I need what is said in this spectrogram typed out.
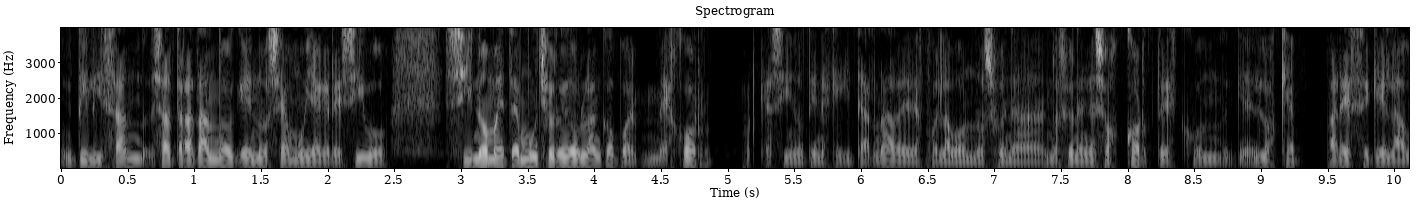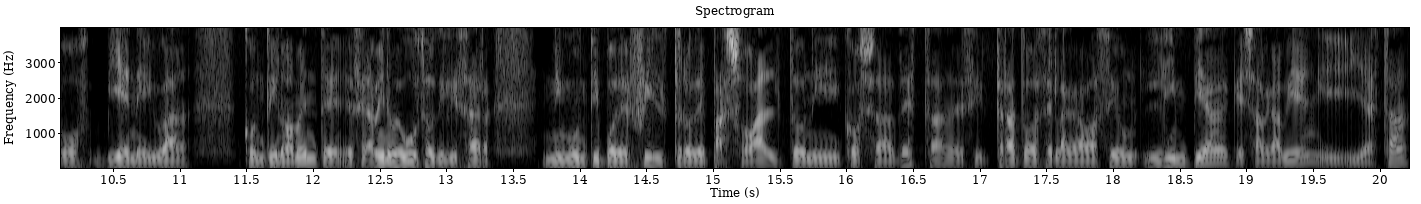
utilizando, o sea, tratando que no sea muy agresivo. Si no metes mucho ruido blanco, pues mejor, porque así no tienes que quitar nada y después la voz no suena, no suena en esos cortes con los que parece que la voz viene y va continuamente. A mí no me gusta utilizar ningún tipo de filtro de paso alto ni cosas de estas. Es decir, trato de hacer la grabación limpia, que salga bien y, ya está.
